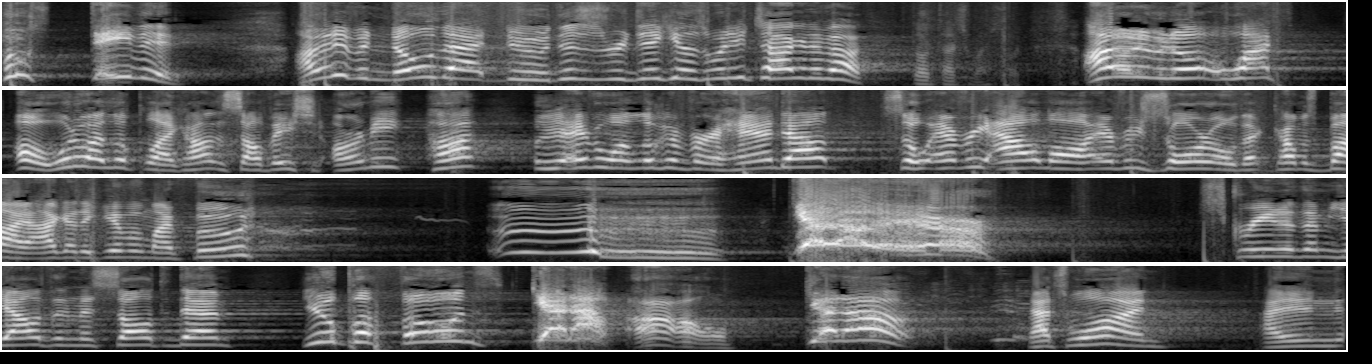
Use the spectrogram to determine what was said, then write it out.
Who's David? I don't even know that dude. This is ridiculous. What are you talking about? Don't touch my sword. I don't even know what. Oh, what do I look like, huh? The Salvation Army? Huh? everyone looking for a handout. So every outlaw, every Zorro that comes by, I got to give him my food. Get out of here! Screamed at them, yelled at them, insulted them. You buffoons, get out! Oh, get out! That's one. I didn't.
